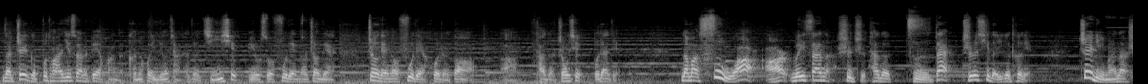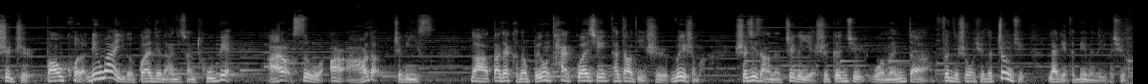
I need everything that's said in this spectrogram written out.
那这个不同氨基酸的变化呢，可能会影响它的极性，比如说负电到正电，正电到负电，或者到啊它的中性不带电。那么四五二 R V 三呢，是指它的子代支系的一个特点，这里面呢是指包括了另外一个关键的氨基酸突变 L 四五二 R 的这个意思。那大家可能不用太关心它到底是为什么。实际上呢，这个也是根据我们的分子生物学的证据来给它命名的一个序号。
